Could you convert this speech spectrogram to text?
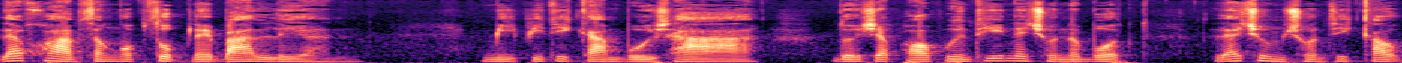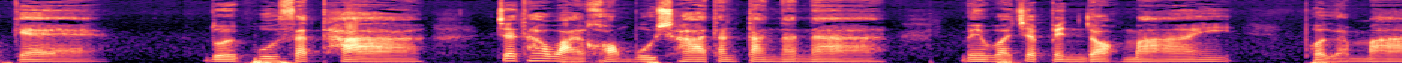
และความสงบสุขในบ้านเรือน มีพิธีกรรมบูชา โดยเฉพาะพื้นที่ในชนบท และชุมชนที่เก่าแก่ โดยผู้ศรัทธาจะถวายของบูชาต่างๆ นานา ไม่ว่าจะเป็นดอกไม้ ผลไม้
